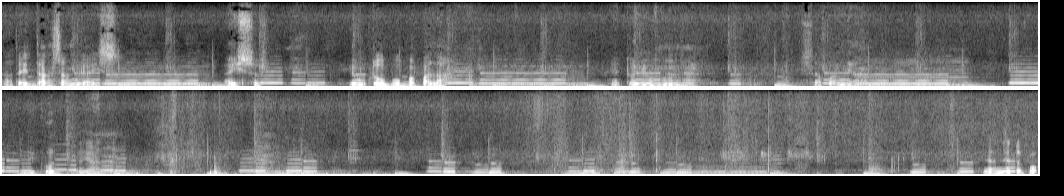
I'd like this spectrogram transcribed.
Tatay Tarzan guys. Ay sus. Yung tubo pa pala. Ito yung sa kanya. Likod. Ayan. Yan, ito po.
